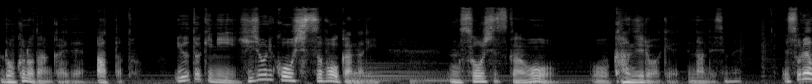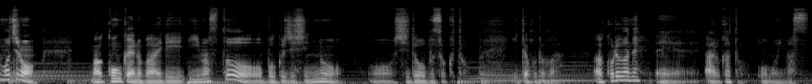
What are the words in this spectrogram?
6の段階であったという時に非常にこう失望感なり喪失感を感じるわけなんですよね。それはもちろん、まあ、今回の場合で言いますと僕自身の指導不足といったことがこれはね、えー、あるかと思います。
